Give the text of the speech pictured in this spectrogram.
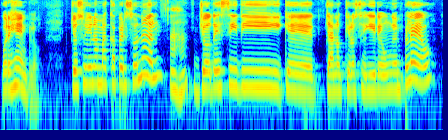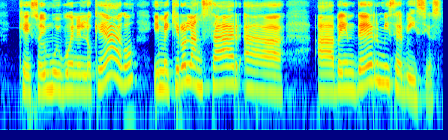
Por ejemplo, yo soy una marca personal, Ajá. yo decidí que ya no quiero seguir en un empleo, que soy muy buena en lo que hago y me quiero lanzar a, a vender mis servicios.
